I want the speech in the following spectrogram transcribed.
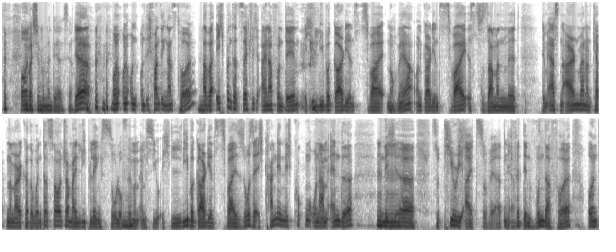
Und Immer schön, wenn man der ist, ja. ja, und, und, und, und ich fand ihn ganz toll, Mhm. aber ich bin tatsächlich einer von denen, ich liebe Guardians 2 noch mehr und Guardians 2 ist zusammen mit dem ersten Iron Man und Captain America The Winter Soldier mein Lieblings-Solo-Film Mhm. im MCU. Ich liebe Guardians 2 so sehr, ich kann den nicht gucken, ohne am Ende nicht äh, so teary-eyed zu werden. Ich finde den wundervoll und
